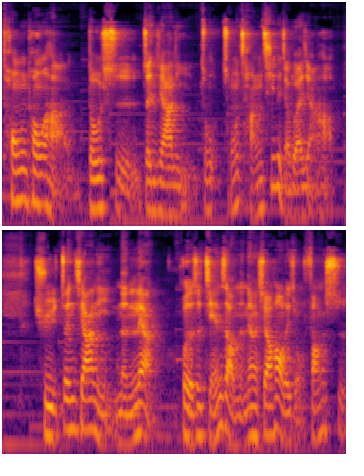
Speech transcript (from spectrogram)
通通哈都是增加你从从长期的角度来讲哈，去增加你能量或者是减少能量消耗的一种方式。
